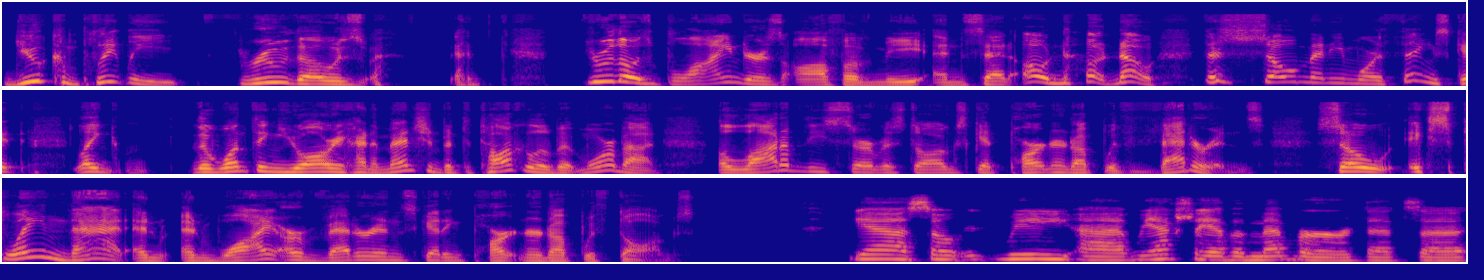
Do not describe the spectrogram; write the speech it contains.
you completely threw those threw those blinders off of me and said, "Oh no, no, there's so many more things." Get like the one thing you already kind of mentioned, but to talk a little bit more about, a lot of these service dogs get partnered up with veterans. So explain that and and why are veterans getting partnered up with dogs? Yeah, so we uh, we actually have a member that's uh,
